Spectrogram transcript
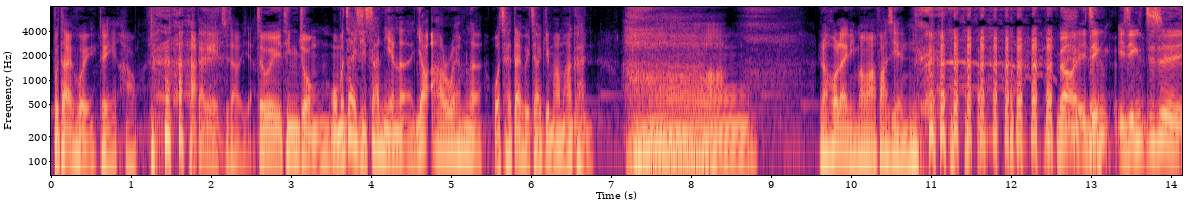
不太会。对，好，大概也知道一下。这位听众，我们在一起三年了，要 RM 了，我才带回家给妈妈看。啊，哦，然后后来你妈妈发现，没有，已经 已经就是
